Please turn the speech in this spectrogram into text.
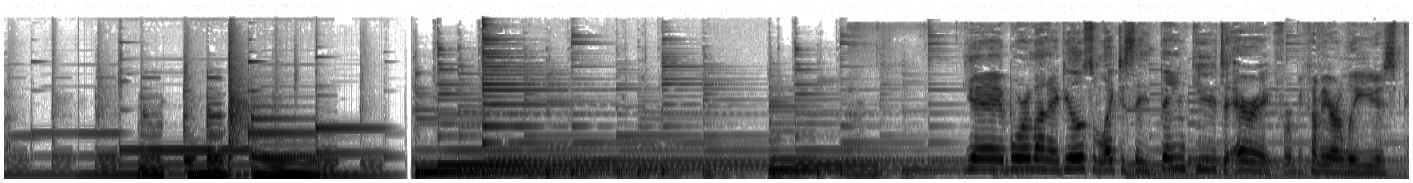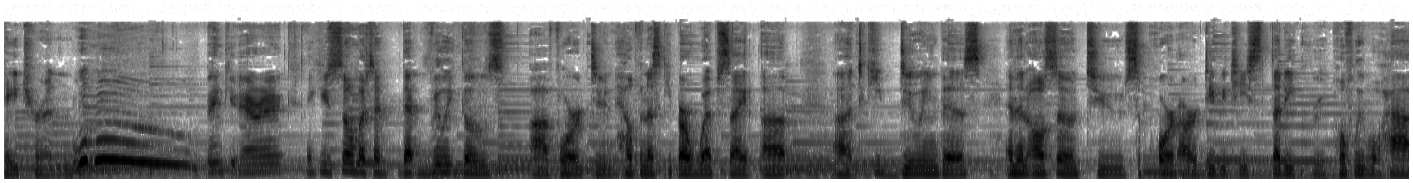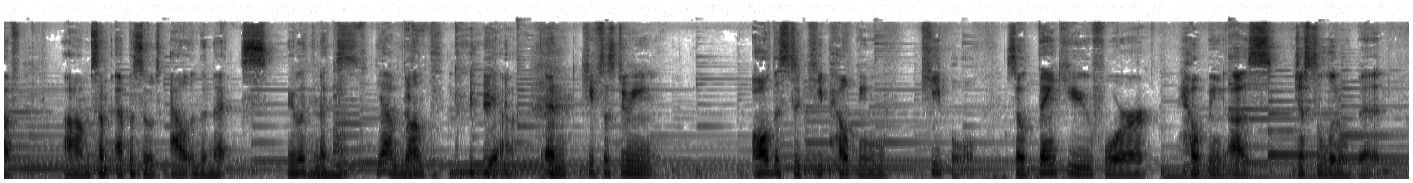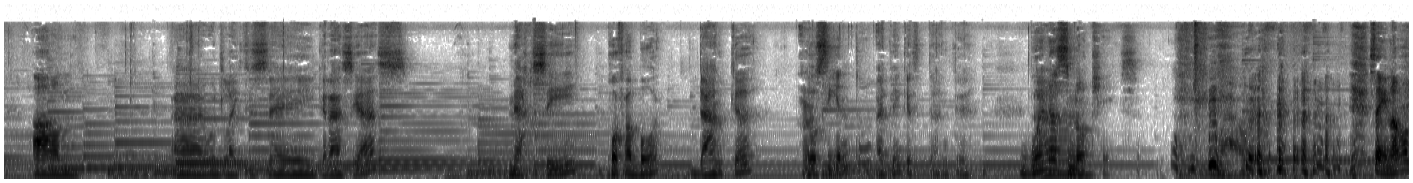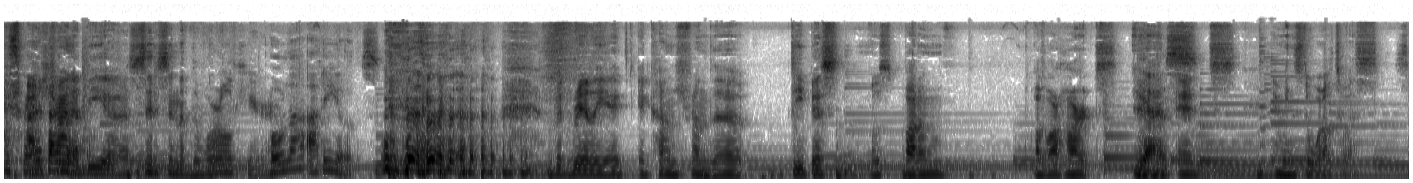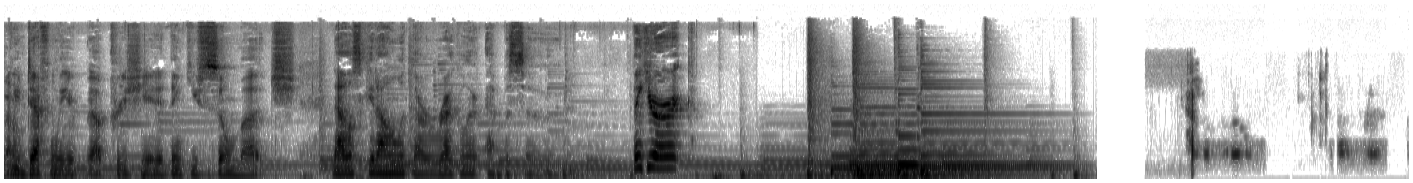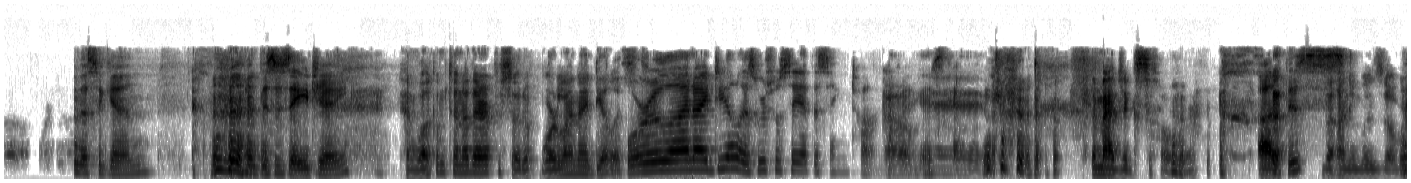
Borderline Idealists would like to say thank you to Eric for becoming our latest patron. Woohoo! Thank you, Eric. Thank you so much. That that really goes uh, forward to helping us keep our website up, uh, to keep doing this, and then also to support our DBT study group. Hopefully, we'll have um, some episodes out in the next maybe like the next Month? yeah month yeah, and keeps us doing all this to keep helping people. So thank you for helping us just a little bit. Um, I would like to say gracias, merci, por favor, danke. or- lo siento, I think it's danke. buenas Um, noches. Wow. Saying all the Spanish. I'm trying to be a citizen of the world here. Hola, adios. But really, it, it comes from the deepest, most bottom of our hearts. And Yes. It's, it means the world to us. So, we definitely appreciate it. Thank you so much. Now let's get on with our regular episode. Thank you, Eric. Hello. This again. this is AJ. And welcome to another episode of Borderline Idealist. Borderline idealist. We're supposed to say it at the same time. Oh, the magic's over. uh, this the honeymoon's over.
